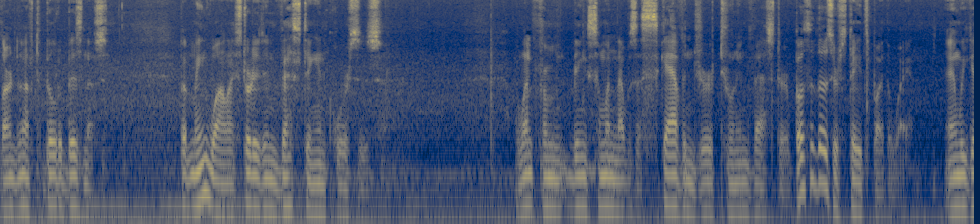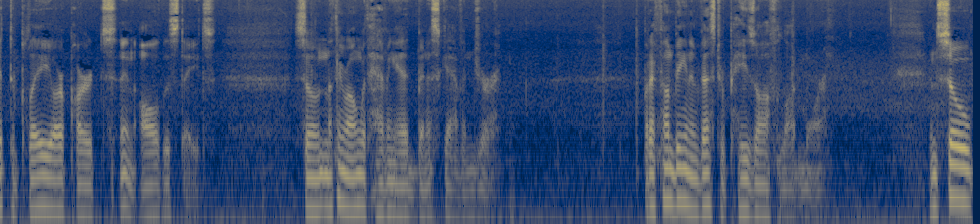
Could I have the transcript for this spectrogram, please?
learned enough to build a business. But meanwhile, I started investing in courses. I went from being someone that was a scavenger to an investor. Both of those are states, by the way, and we get to play our parts in all the states. So, nothing wrong with having had been a scavenger. But I found being an investor pays off a lot more. And so,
